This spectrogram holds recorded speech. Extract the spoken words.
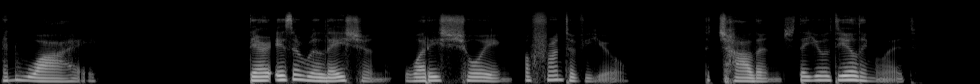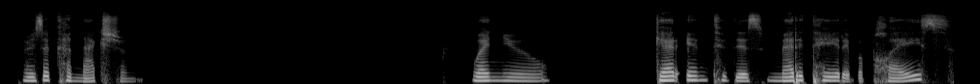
and why there is a relation, what is showing in front of you, the challenge that you're dealing with. There is a connection. When you get into this meditative place,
